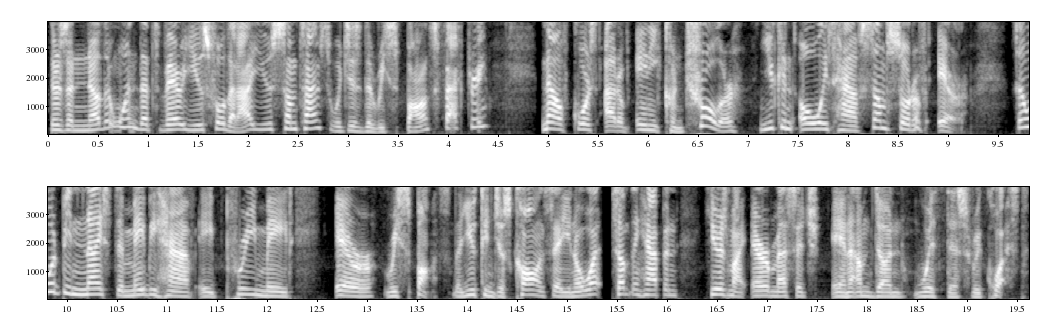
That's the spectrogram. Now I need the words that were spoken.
there's another one that's very useful that I use sometimes, which is the response factory. Now, of course, out of any controller, you can always have some sort of error. So it would be nice to maybe have a pre-made error response that you can just call and say, you know what, something happened, here's my error message, and I'm done with this request.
